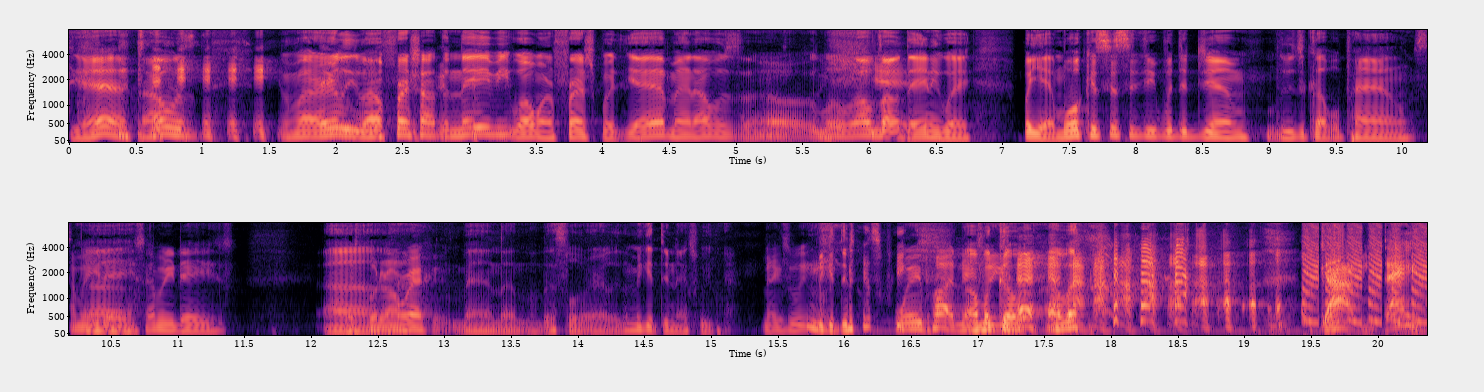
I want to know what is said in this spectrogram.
yeah, I was my early, well, fresh out the Navy. Well, I wasn't fresh, but yeah, man, I was. Uh, Oh, well, I was out there anyway. But yeah, more consistency with the gym. Lose a couple pounds. How many Uh, days? How many days? Let's put it on uh, record. Man, that- that's a little early. Let me get through next week. Next week. Let me get through next week. We ain't pot next I'm week. come. I'm gonna, God damn.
